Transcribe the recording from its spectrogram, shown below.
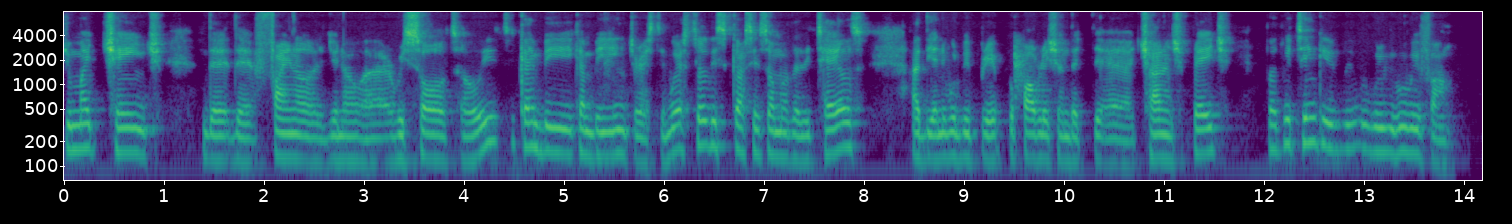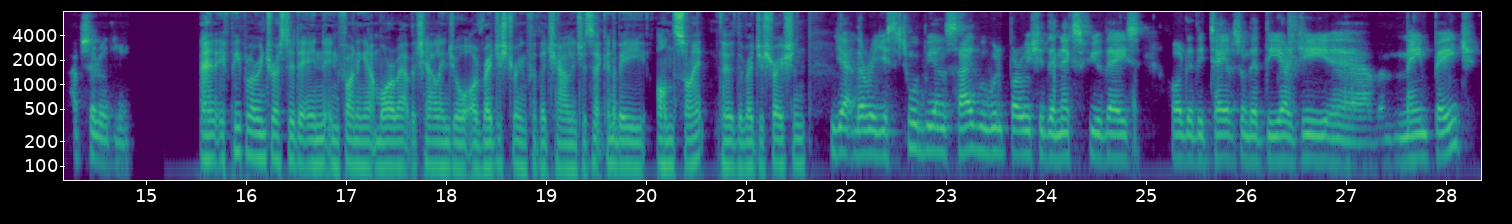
you might change the the final you know uh, result. So it can be can be interesting. We're still discussing some of the details. At the end, it will be pre- published on the uh, challenge page, but we think it will, it will be fun. Absolutely. And if people are interested in, in finding out more about the challenge or, or, registering for the challenge, is that going to be on site, the, the registration? Yeah, the registration will be on site. We will publish in the next few days all the details on the DRG uh, main page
